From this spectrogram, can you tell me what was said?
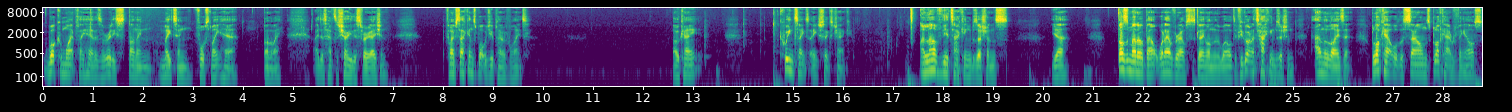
What can white play here? There's a really stunning mating, forced mate here, by the way. I just have to show you this variation. Five seconds, what would you play with white? Okay. Queen takes h6 check. I love the attacking positions. Yeah. Doesn't matter about whatever else is going on in the world. If you've got an attacking position analyze it, block out all the sounds, block out everything else.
